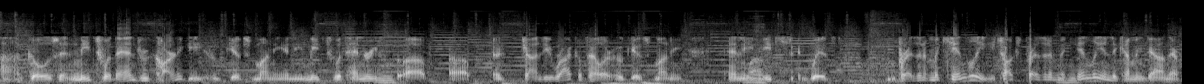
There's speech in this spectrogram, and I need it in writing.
uh, goes and meets with Andrew Carnegie, who gives money, and he meets with Henry uh, uh, John D. Rockefeller, who gives money, and he meets with President McKinley. He talks President Mm-hmm. McKinley into coming down there.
